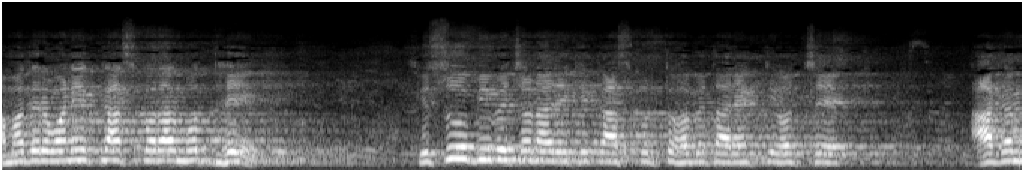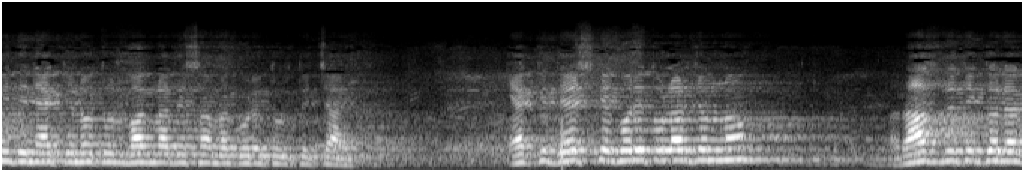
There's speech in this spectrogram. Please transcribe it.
আমাদের অনেক কাজ করার মধ্যে কিছু বিবেচনা রেখে কাজ করতে হবে। তার একটি হচ্ছে, আগামী দিনে একটি নতুন বাংলাদেশ আমরা গড়ে তুলতে চাই। একটি দেশকে গড়ে তোলার জন্য রাজনৈতিক দলের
